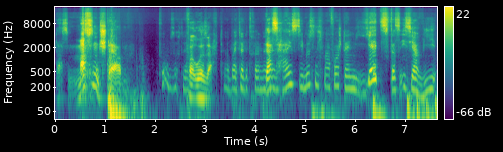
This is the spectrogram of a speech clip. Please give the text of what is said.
das Massensterben Verursacht, ja. verursacht. Weitergetragen. Das ja. heißt, Sie müssen sich mal vorstellen, jetzt, das ist ja wie,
